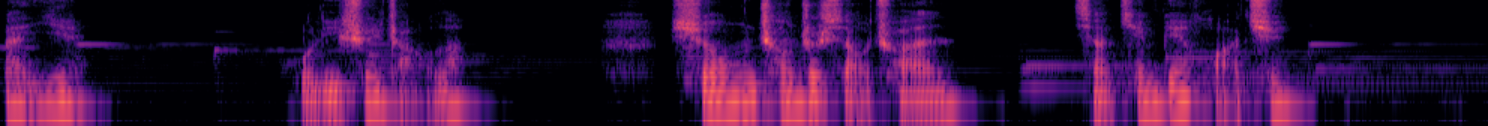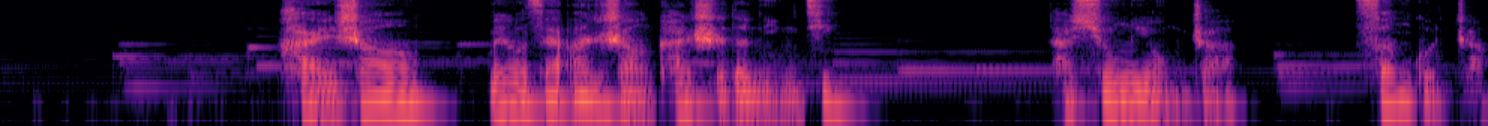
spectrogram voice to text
半夜，狐狸睡着了，熊乘着小船向天边划去。海上没有在岸上看时的宁静，它汹涌着，翻滚着。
